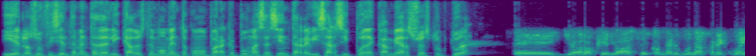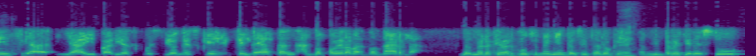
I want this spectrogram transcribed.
y es lo suficientemente delicado este momento como para que Pumas se siente a revisar si puede cambiar su estructura? Eh, yo creo que lo hace con alguna frecuencia y hay varias cuestiones que, que le atan a no poder abandonarla me refiero al funcionamiento, es a lo que también te refieres tú,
